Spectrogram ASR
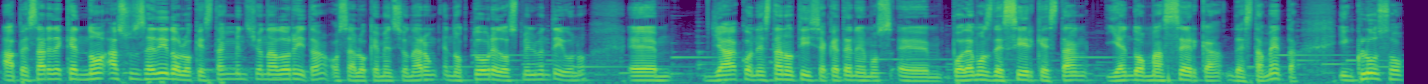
A pesar de que no ha sucedido lo que están mencionando ahorita, o sea, lo que mencionaron en octubre de 2021, eh, ya con esta noticia que tenemos, eh, podemos decir que están yendo más cerca de esta meta. Incluso,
